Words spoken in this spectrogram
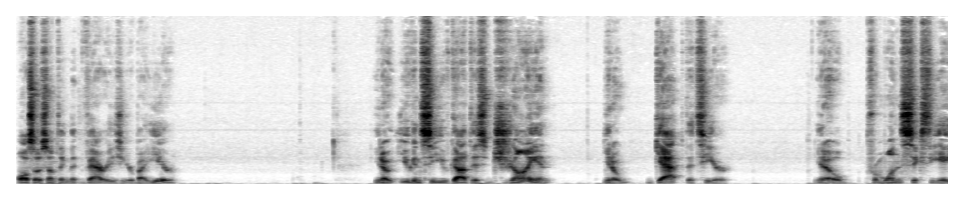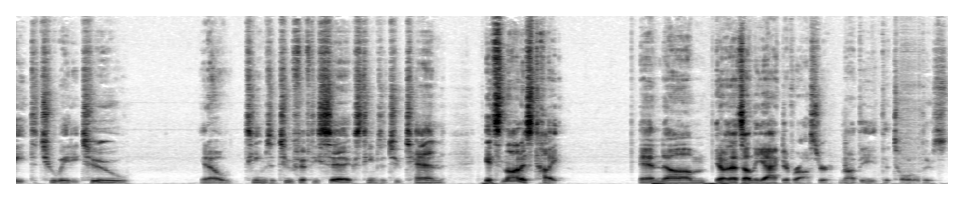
also something that varies year by year, you know, you can see you've got this giant, you know, gap that's here, you know, from 168 to 282, you know, teams at 256, teams at 210. It's not as tight and um, you know that's on the active roster, not the the total. There's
